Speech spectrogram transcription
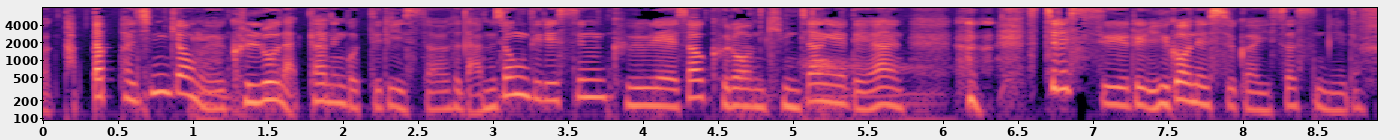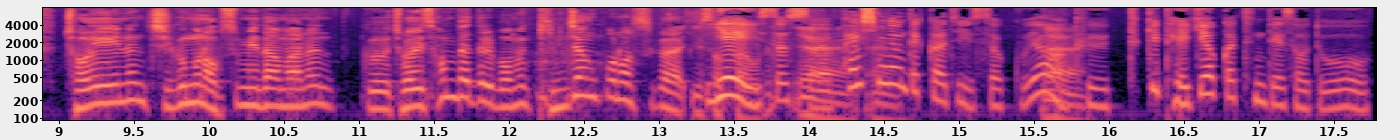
막 답답한 심경을 음. 글로 나타낸 것들이 있어요. 그래서 남성들이 쓴 글에서 그런 김장에 아. 대한 스트레스를 읽어낼 수가 있었습니다. 저희는 지금은 없습니다만은 그 저희 선배들 보면 김장 시장 보너스가 있었다고 예, 있었어요. 예, 80년대까지 예. 있었고요. 네. 그 특히 대기업 같은 데서도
